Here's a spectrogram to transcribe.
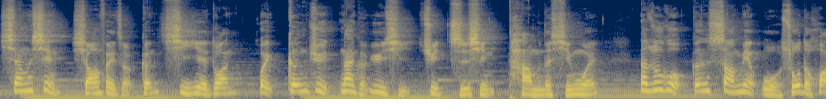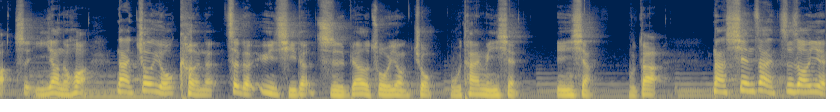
相信消费者跟企业端会根据那个预期去执行他们的行为。那如果跟上面我说的话是一样的话，那就有可能这个预期的指标的作用就不太明显，影响不大。那现在制造业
